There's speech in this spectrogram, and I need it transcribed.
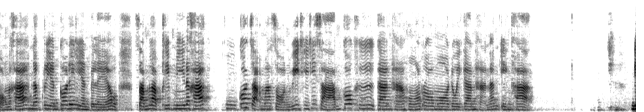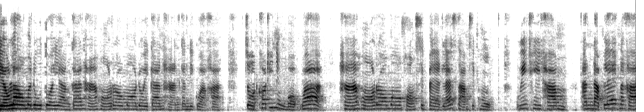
2นะคะนักเรียนก็ได้เรียนไปแล้วสำหรับคลิปนี้นะคะ ครูก็จะมาสอนวิธีที่ 3 ก็คือการหาหอรอมอโดยการหารนั่นเองค่ะ เดี๋ยวเรามาดูตัวอย่างการหาหอรอมอโดยการหารกันดีกว่าค่ะ โจทย์ข้อที่ 1 บอกว่า หาหอรอมอของ 18 และ 36 วิธีทำอันดับแรกนะคะ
